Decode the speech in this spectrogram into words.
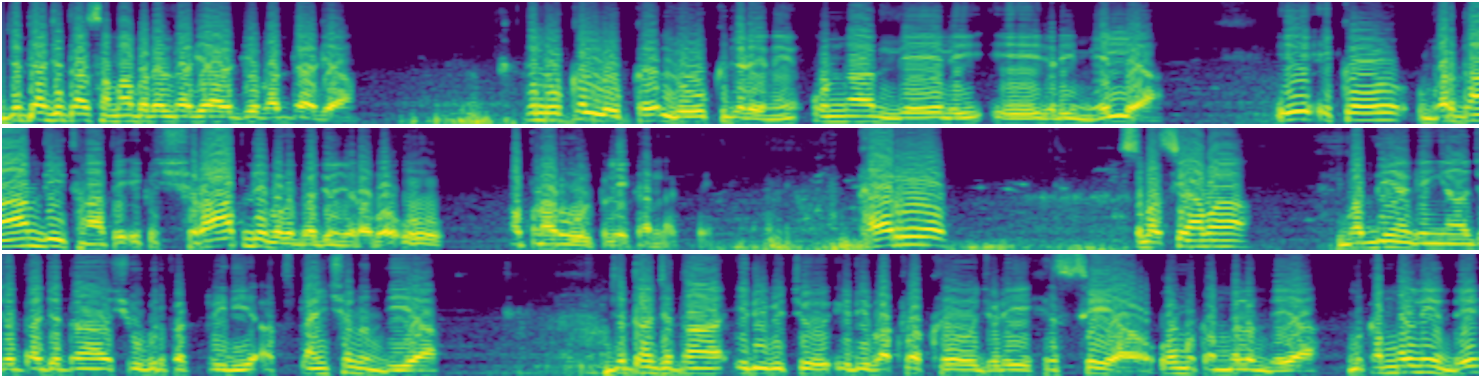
ਜਿੱਦਾਂ ਜਿੱਦਾਂ ਸਮਾਂ ਬਦਲਦਾ ਗਿਆ, ਅੱਗੇ ਵੱਧਦਾ ਗਿਆ, ਤੇ ਲੋਕਲ ਲੋਕ ਲੋਕ ਜਿਹੜੇ ਨੇ, ਉਹਨਾਂ ਦੇ ਲਈ ਇਹ ਜਿਹੜੀ ਮਿੱਲ ਆ, ਇਹ ਇੱਕ ਵਰਦਾਨ ਦੀ ਥਾਂ ਤੇ, ਇੱਕ ਸ਼ਰਾਪ ਦੇ ਵਜੋਂ ਜਿਹੜਾ ਵਾ, ਉਹ ਆਪਣਾ ਰੋਲ ਪਲੇ ਕਰਨ ਲੱਗ ਪਏ। ਖੈਰ, ਸਮੱਸਿਆਵਾਂ ਵੱਧਦੀਆਂ ਗਈਆਂ, ਜਿੱਦਾਂ ਜਿੱਦਾਂ ਸ਼ੂਗਰ ਫੈਕਟਰੀ ਦੀ ਐਕਸਪੈਂਸ਼ਨ ਹੁੰਦੀ ਆ, ਜਿੱਦਾਂ ਜਿੱਦਾਂ ਇਹਦੇ ਵਿੱਚ ਇਹਦੇ ਵੱਖ-ਵੱਖ ਜਿਹੜੇ ਹਿੱਸੇ ਆ, ਉਹ ਮੁਕੰਮਲ ਹੁੰਦੇ ਆ। ਮੁਕੰਮਲ ਨਹੀਂ ਹੁੰਦੇ,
